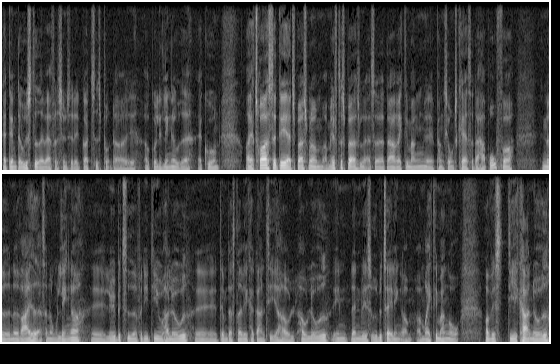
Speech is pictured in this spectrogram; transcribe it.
at dem, der udsteder i hvert fald, synes, at det er et godt tidspunkt at, øh, at gå lidt længere ud af, af kurven. Og jeg tror også, at det er et spørgsmål om, om efterspørgsel. Altså, der er rigtig mange øh, pensionskasser, der har brug for noget, noget vejhed, altså nogle længere øh, løbetider, fordi de jo har lovet, øh, dem der stadigvæk har garantier, har jo, har jo lovet en eller anden vis udbetaling om, om rigtig mange år. Og hvis de ikke har noget,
